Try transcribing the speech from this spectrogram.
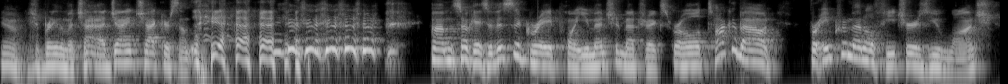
Yeah. You should bring them a, ch- a giant check or something. yeah. um, so, okay. So, this is a great point. You mentioned metrics. Rahul, talk about for incremental features you launch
